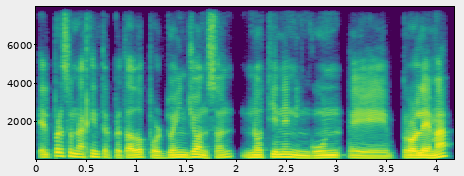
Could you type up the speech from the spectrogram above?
el personaje interpretado por Dwayne Johnson no tiene ningún eh, problema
